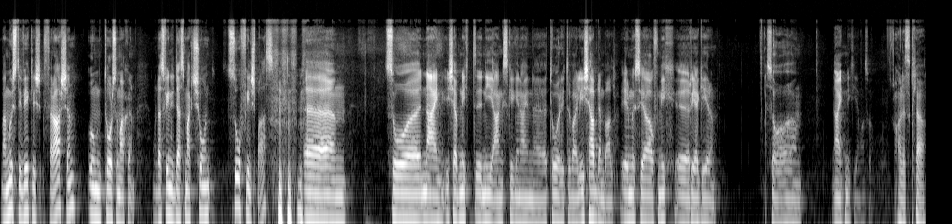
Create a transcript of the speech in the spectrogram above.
Man muss die wirklich verarschen, um Tor zu machen. Und das finde ich, das macht schon so viel Spaß. ähm, so, äh, nein, ich habe nicht äh, nie Angst gegen einen äh, Torhüter, weil ich habe den Ball. Er muss ja auf mich äh, reagieren. So, ähm, nein, nicht immer so. Alles klar.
